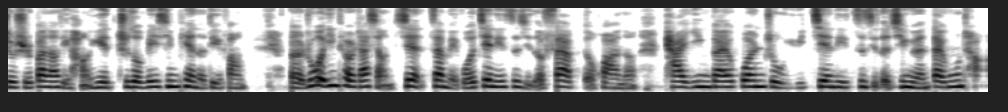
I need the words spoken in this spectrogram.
就是半导体行业制作微芯片的地方。呃，如果英特尔它想建在美国建立自己的 Fab 的话呢，它应该关注于建立自己的晶圆代工厂。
